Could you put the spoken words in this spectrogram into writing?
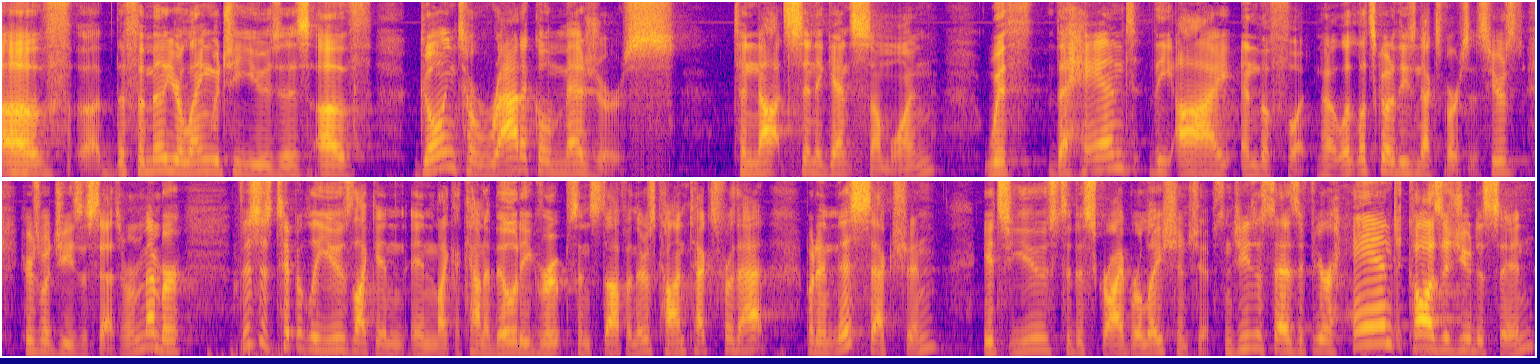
of uh, the familiar language he uses of going to radical measures to not sin against someone with the hand, the eye, and the foot. Now let, us go to these next verses. Here's, here's what Jesus says. And remember, this is typically used like in, in like accountability groups and stuff, and there's context for that. But in this section, it's used to describe relationships. And Jesus says, if your hand causes you to sin,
